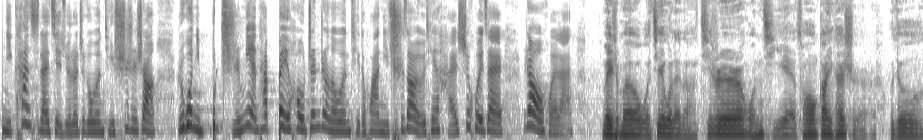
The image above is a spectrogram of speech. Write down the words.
你看起来解决了这个问题。事实上，如果你不直面它背后真正的问题的话，你迟早有一天还是会再绕回来。为什么我接过来呢？其实我们企业从刚一开始我就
